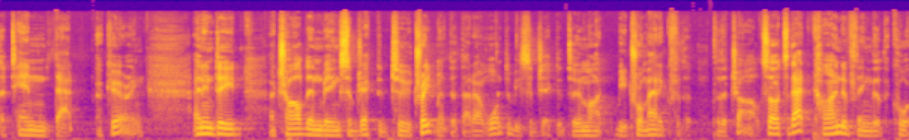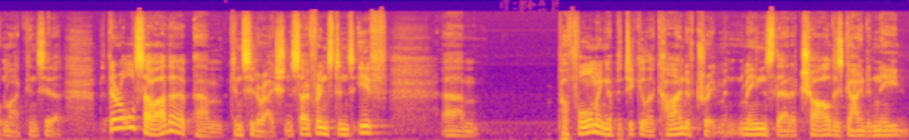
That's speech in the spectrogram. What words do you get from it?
attend that occurring. And indeed, a child then being subjected to treatment that they don't want to be subjected to might be traumatic for the, for the child. So it's that kind of thing that the court might consider. But there are also other um, considerations. So, for instance, if um, performing a particular kind of treatment means that a child is going to need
